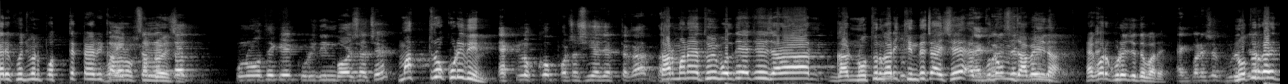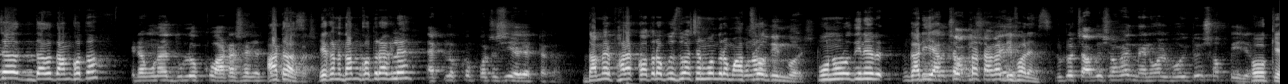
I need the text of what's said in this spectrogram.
গাড়ি খুঁজবেন প্রত্যেকটা গাড়ির কালার অপশন রয়েছে। পনেরো থেকে কুড়ি দিন বয়স আছে। মাত্র কুড়ি দিন। এক লক্ষ পঁচাশি হাজার টাকা। তার মানে তুমি বলতে চাইছো যারা নতুন গাড়ি কিনতে চাইছে একদম যাবেই না। একবার ঘুরে যেতে পারে। একবার এসে নতুন গাড়ির দাদা দাম কত? এটা মনে হয় দু লক্ষ আঠাশ হাজার আঠাশ? এখানে দাম কত রাখলে? এক লক্ষ পঁচাশি হাজার টাকা। দামের ফারাক কতটা বুঝতে পারছেন বন্ধুরা? মাত্র দিন বয়স। পনেরো দিনের গাড়ি একশো টাকা ডিফারেন্স দুটো চাবি সমেত ম্যানুয়াল বই টই সব পেয়ে যাবে ওকে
